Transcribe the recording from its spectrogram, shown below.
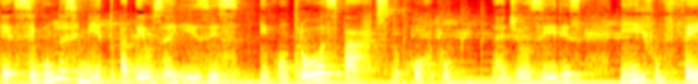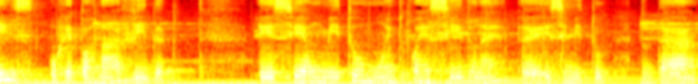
É, segundo esse mito, a deusa Isis encontrou as partes do corpo né, de Osíris e o fez o retornar à vida. Esse é um mito muito conhecido, né? É, esse mito da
